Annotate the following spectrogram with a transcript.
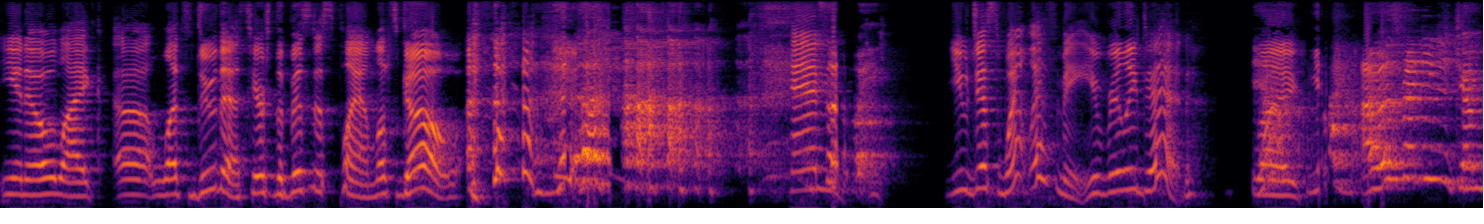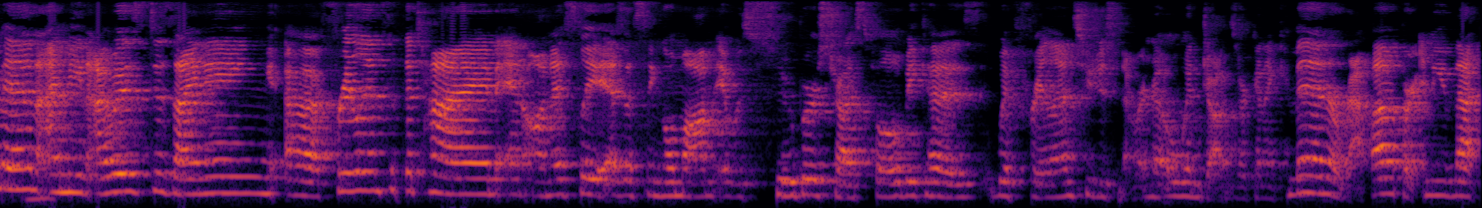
you know, like, uh, let's do this. Here's the business plan. Let's go. and so, you just went with me. You really did. Yeah, like, yeah, I was ready to jump in. I mean, I was designing uh, freelance at the time, and honestly, as a single mom, it was super stressful because with freelance, you just never know when jobs are going to come in or wrap up or any of that.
